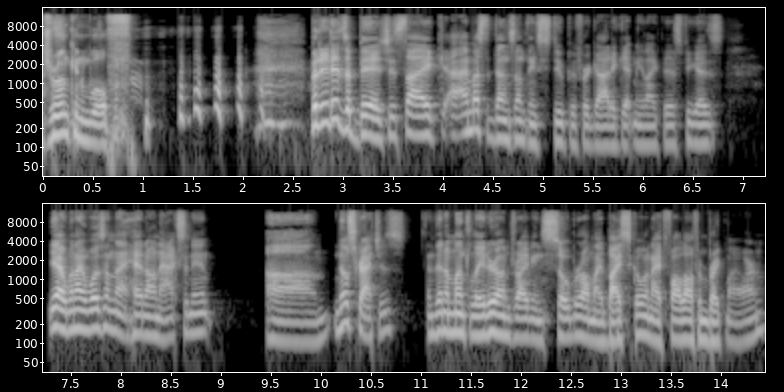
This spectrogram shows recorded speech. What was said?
Drunken wolf. but it is a bitch. It's like I must have done something stupid for God to get me like this because, yeah, when I was on that head-on accident, um, no scratches, and then a month later, I'm driving sober on my bicycle and I fall off and break my arm.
